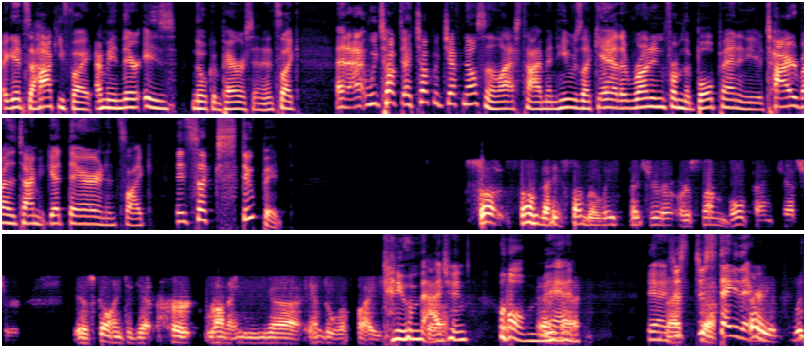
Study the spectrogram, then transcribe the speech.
against a hockey fight. I mean, there is no comparison. It's like, and I, we talked. I talked with Jeff Nelson the last time, and he was like, "Yeah, they're running from the bullpen, and you're tired by the time you get there, and it's like it's like stupid." so someday some relief pitcher or some bullpen catcher is going to get hurt running uh, into a fight. Can you imagine? oh man, that- yeah, that, just just uh, stay there. Hey, we,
